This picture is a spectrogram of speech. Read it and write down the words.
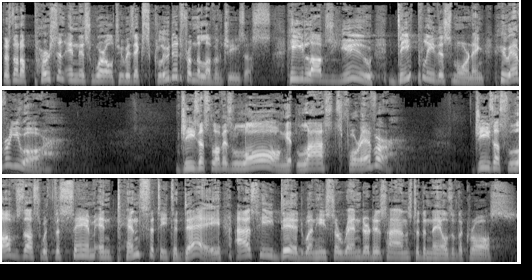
There's not a person in this world who is excluded from the love of Jesus. He loves you deeply this morning, whoever you are. Jesus' love is long, it lasts forever. Jesus loves us with the same intensity today as he did when he surrendered his hands to the nails of the cross.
